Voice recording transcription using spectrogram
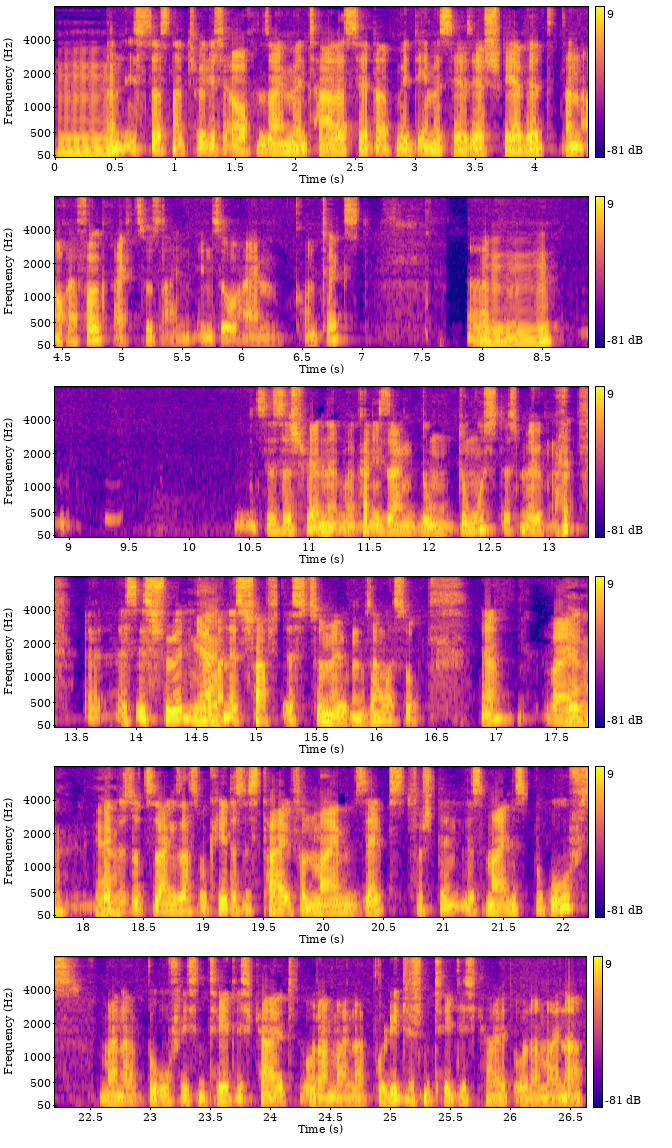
Mhm. dann ist das natürlich auch sein mentaler Setup, mit dem es sehr, sehr schwer wird, dann auch erfolgreich zu sein in so einem Kontext. Ähm, mhm. Es ist schwer, ne? man kann nicht sagen, du, du musst es mögen. Äh, es ist schön, ja. wenn man es schafft, es zu mögen, sagen wir es so. Ja? Weil ja. wenn du sozusagen sagst, okay, das ist Teil von meinem Selbstverständnis meines Berufs, meiner beruflichen Tätigkeit oder meiner politischen Tätigkeit oder meiner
